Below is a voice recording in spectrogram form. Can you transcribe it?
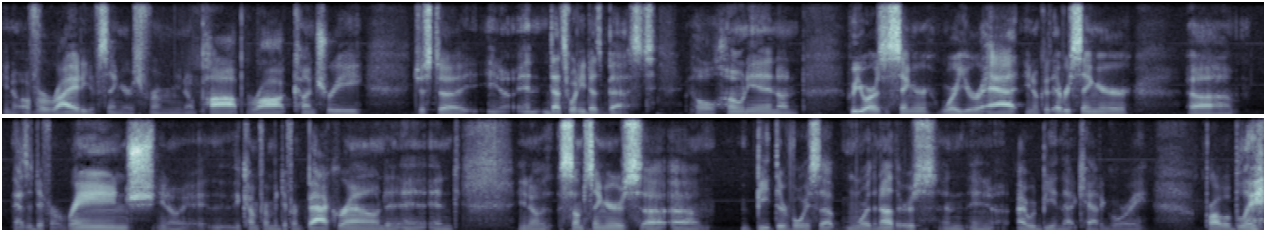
you know, a variety of singers from you know pop, rock, country, just uh, you know, and that's what he does best. He'll hone in on who you are as a singer, where you're at, you know, because every singer. Uh, has a different range. You know, they come from a different background, and, and you know, some singers uh, um, beat their voice up more than others, and, and you know, I would be in that category, probably.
